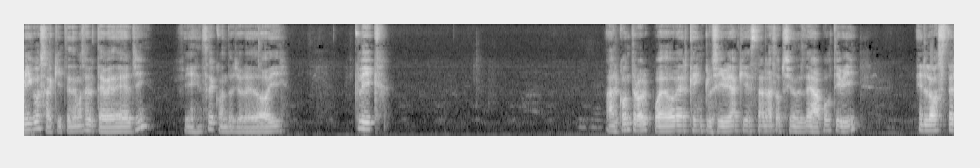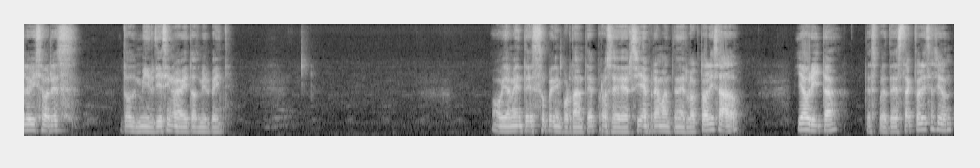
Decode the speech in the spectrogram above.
amigos, aquí tenemos el TV de LG. Fíjense, cuando yo le doy clic al control puedo ver que inclusive aquí están las opciones de Apple TV en los televisores 2019 y 2020. Obviamente es súper importante proceder siempre a mantenerlo actualizado. Y ahorita, después de esta actualización,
